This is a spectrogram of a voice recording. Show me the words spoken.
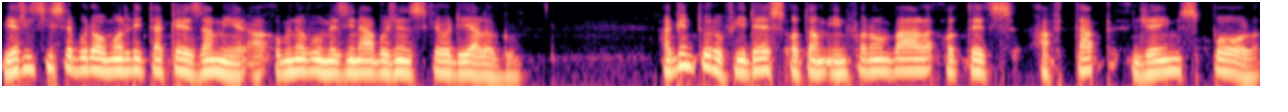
Věřící se budou modlit také za mír a obnovu mezináboženského dialogu. Agenturu Fides o tom informoval otec Aftab James Paul,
